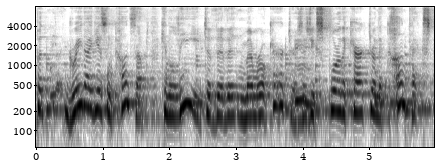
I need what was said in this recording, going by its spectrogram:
But great ideas and concept can lead to vivid and memorable characters as you explore the character in the context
